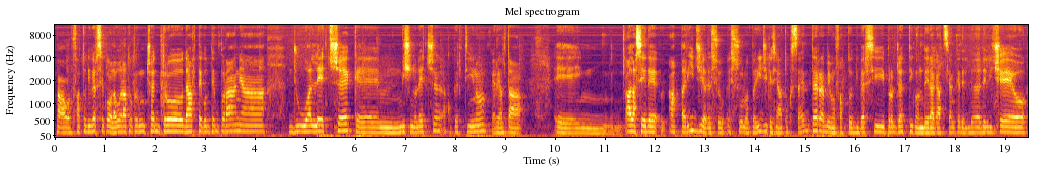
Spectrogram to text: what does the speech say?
ma ho fatto diverse cose, ho lavorato per un centro d'arte contemporanea giù a Lecce, che mm, vicino Lecce, a Copertino, che in realtà e alla sede a Parigi, adesso è solo a Parigi che si chiama Talk Center, abbiamo fatto diversi progetti con dei ragazzi anche del, del liceo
